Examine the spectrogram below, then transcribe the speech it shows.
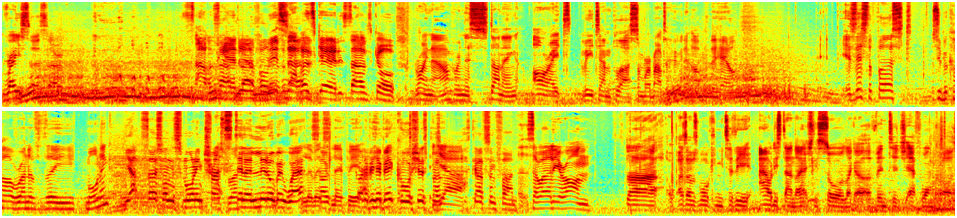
racer. So sounds good. it sounds it? good. It sounds cool. Right now, we're in this stunning R8 V10 Plus, and we're about to hoon it up the hill. Is this the first supercar run of the morning? Yeah, first one this morning. Track's still a little bit wet, a little bit so slippy. Got to be a bit cautious, but yeah. let's have some fun. Uh, so earlier on, uh, as I was walking to the Audi stand, I actually saw like a, a vintage F1 car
